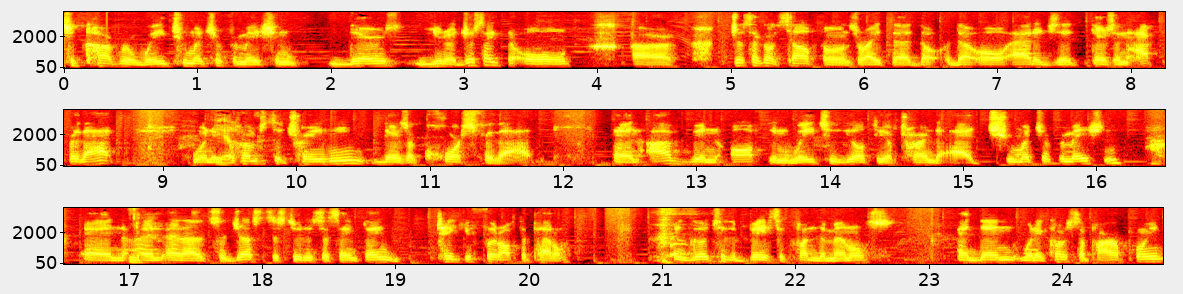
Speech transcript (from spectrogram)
to cover way too much information. There's, you know, just like the old, uh, just like on cell phones, right? The, the the old adage that there's an app for that. When it Yep. comes to training, there's a course for that. And I've been often way too guilty of trying to add too much information. And and, and I suggest to students the same thing: take your foot off the pedal and go to the basic fundamentals And then when it comes to PowerPoint,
